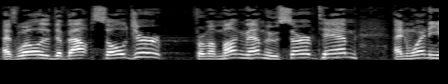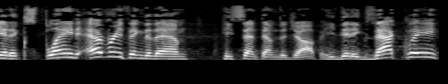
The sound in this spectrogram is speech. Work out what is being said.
as well as a devout soldier from among them who served him. And when he had explained everything to them, he sent them to Joppa. He did exactly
